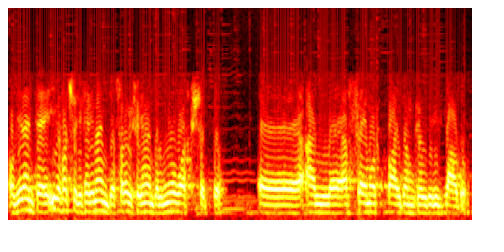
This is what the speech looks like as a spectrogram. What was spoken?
ovviamente io faccio riferimento, farò riferimento al mio workshop eh, al, al, framework Python che ho utilizzato,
